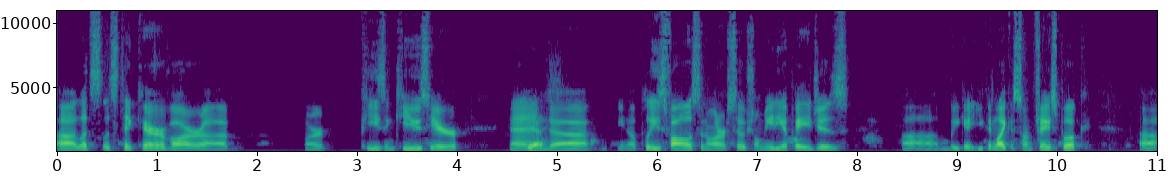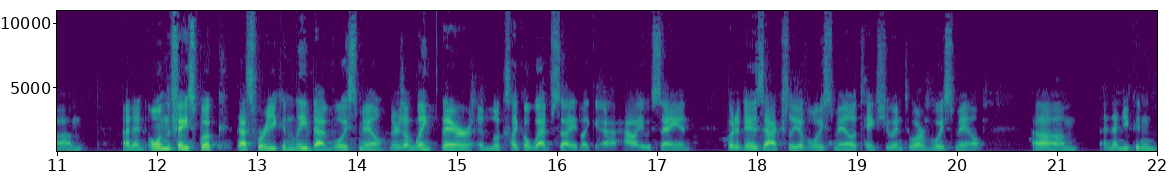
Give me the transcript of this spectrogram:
uh, let's let's take care of our uh, our p's and q's here, and Yes. uh, you know, please follow us on all our social media pages. Um, we get you can like us on Facebook, um, and then on the Facebook, that's where you can leave that voicemail. There's a link there. It looks like a website, like uh, Howie was saying, but it is actually a voicemail. It takes you into our voicemail, um, and then you can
